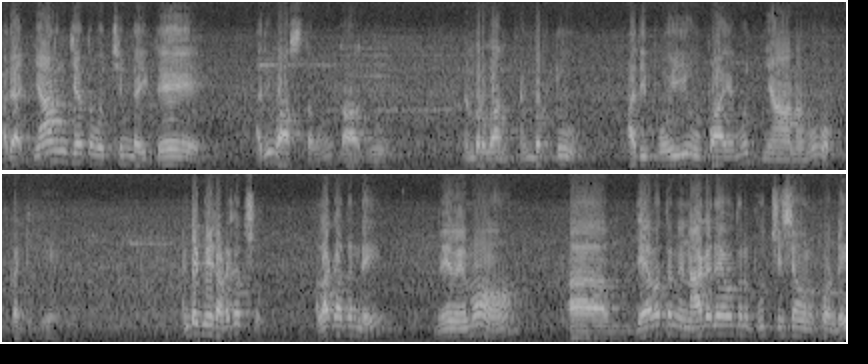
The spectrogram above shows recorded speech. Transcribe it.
అది అజ్ఞానం చేత వచ్చిందైతే అది వాస్తవం కాదు. నెంబర్ వన్ నెంబర్ టూ అది పోయి ఉపాయము జ్ఞానము ఒక్కటియే. అంటే మీరు అడగచ్చు. అలా కాదండి. మేమేమో దేవతని నాగదేవతను పూజ చేసామనుకోండి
